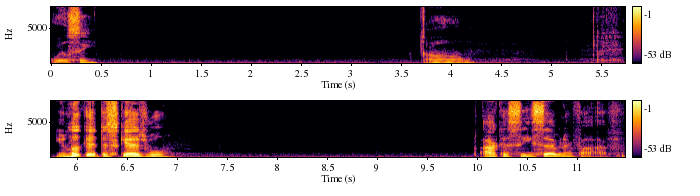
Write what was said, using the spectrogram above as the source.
We'll see. Um, you look at the schedule I could see seven and five.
